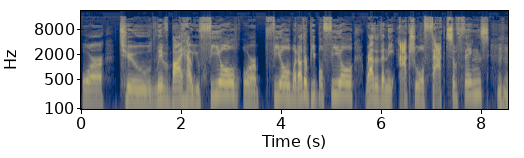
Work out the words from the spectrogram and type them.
or to live by how you feel or feel what other people feel rather than the actual facts of things. Mm-hmm.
